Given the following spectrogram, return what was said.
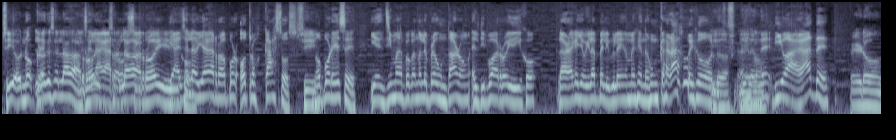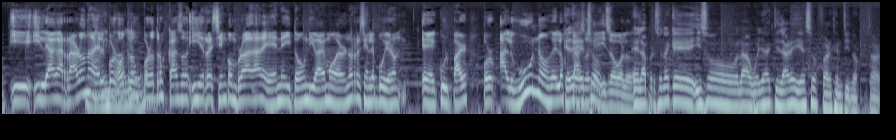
Sí, o no, creo que se la agarró. Se y- la agarró, se la sí. agarró y, a él se le había agarrado por otros casos, Sí. no por ese. Y encima después cuando le preguntaron, el tipo agarró y dijo, la verdad que yo vi la película y no me generó un carajo, dijo, boludo. ¿Entendés? Divagate. Pero Y, y le agarraron No a él por otros, ver. por otros casos y recién compró ADN y todo un divague moderno, recién le pudieron eh, culpar por algunos de los Que de casos hecho, que hizo, boludo. eh, la persona que hizo las huellas dactilares y eso fue argentino. No,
